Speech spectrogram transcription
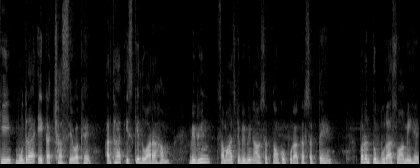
कि मुद्रा एक अच्छा सेवक है, अर्थात इसके द्वारा हम विभिन्न समाज के विभिन्न आवश्यकताओं को पूरा कर सकते हैं। परंतु बुरा स्वामी है,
